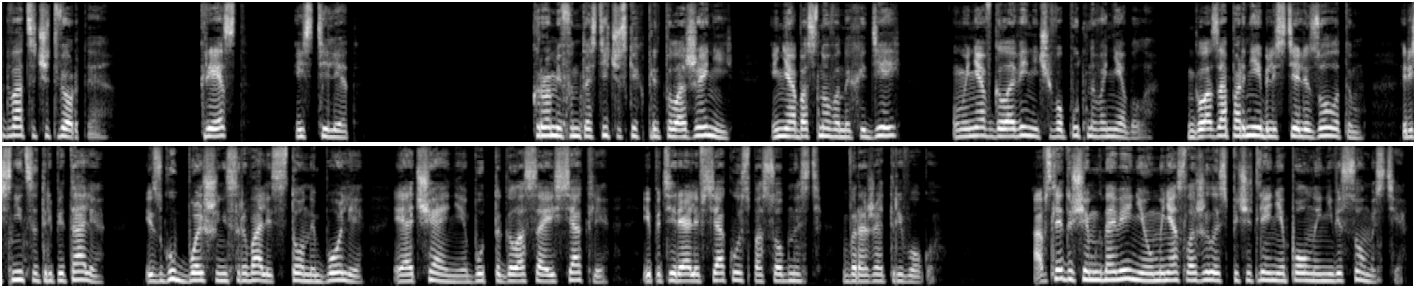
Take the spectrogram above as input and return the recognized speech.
24. Крест и стилет. Кроме фантастических предположений и необоснованных идей, у меня в голове ничего путного не было. Глаза парней блестели золотом, ресницы трепетали, из губ больше не срывались стоны боли и отчаяния, будто голоса иссякли и потеряли всякую способность выражать тревогу. А в следующее мгновение у меня сложилось впечатление полной невесомости —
